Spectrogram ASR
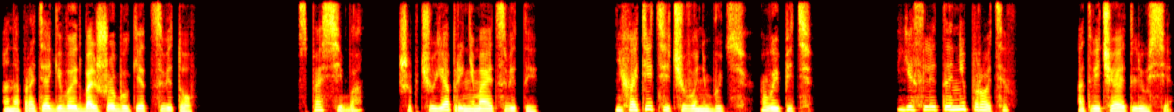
Она протягивает большой букет цветов. «Спасибо», — шепчу я, принимая цветы. Не хотите чего-нибудь выпить?» «Если ты не против», — отвечает Люси.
